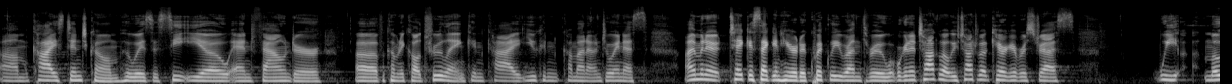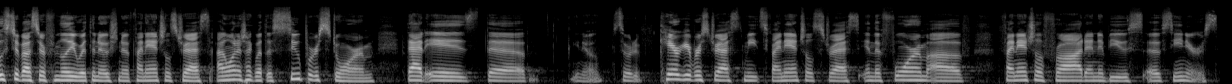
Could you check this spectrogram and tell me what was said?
um, Kai Stinchcombe, who is a CEO and founder of a company called TrueLink. And Kai, you can come on out and join us. I'm going to take a second here to quickly run through what we're going to talk about. We've talked about caregiver stress. We most of us are familiar with the notion of financial stress. I want to talk about the superstorm that is the you know, sort of caregiver stress meets financial stress in the form of financial fraud and abuse of seniors.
